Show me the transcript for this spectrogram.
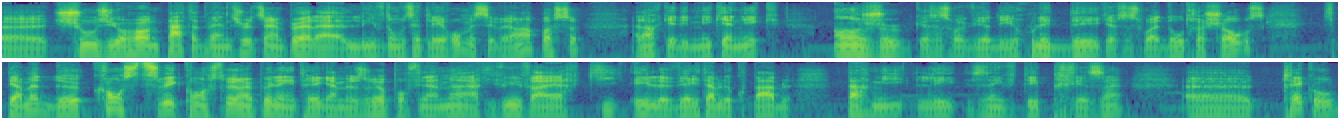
euh, Choose Your Own Path Adventure, c'est un peu à la livre dont vous êtes l'héros, mais c'est vraiment pas ça. Alors qu'il y a des mécaniques en jeu, que ce soit via des roulés de dés, que ce soit d'autres choses, qui permettent de constituer, construire un peu l'intrigue à mesure pour finalement arriver vers qui est le véritable coupable parmi les invités présents. Euh, très cool.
